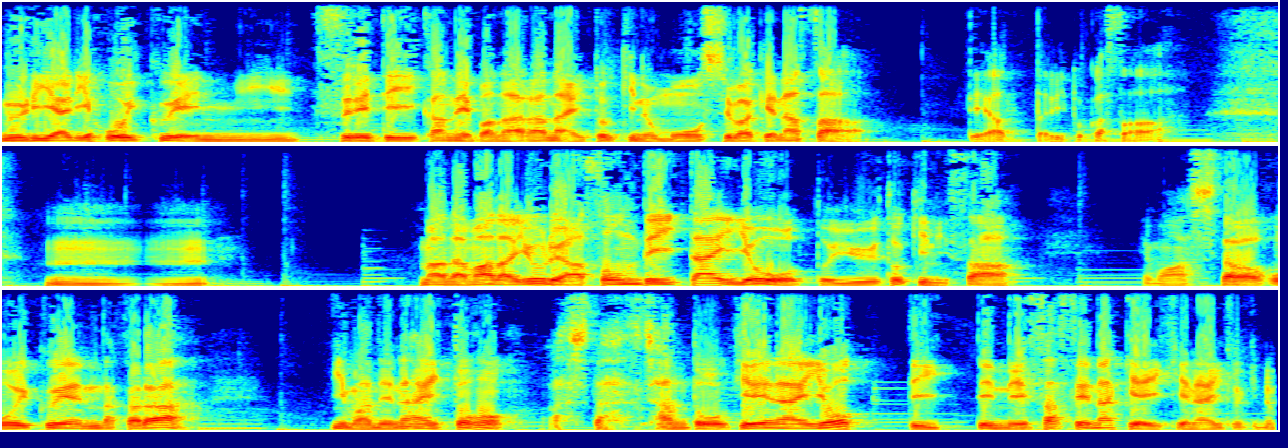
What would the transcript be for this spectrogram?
無理やり保育園に連れて行かねばならない時の申し訳なさであったりとかさ、うーん、まだまだ夜遊んでいたいよという時にさ、でも明日は保育園だから、今寝ないと明日ちゃんと起きれないよって言って寝させなきゃいけない時の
